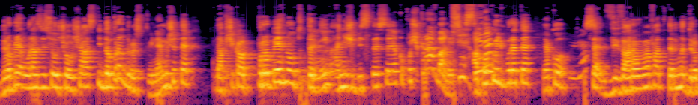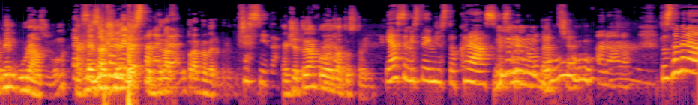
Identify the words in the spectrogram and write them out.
drobné úrazy jsou součástí dobrodružství. Nemůžete například proběhnout trním, aniž byste se jako poškrábali. Přesně A pokud budete jako No. se vyvarovat těmhle drobným úrazům, tak, Tak nezažijete obra- opravdové dobrodružství. Přesně tak. Takže to jako Ano. za to stojí. Já si myslím, že jsi to krásně shrnul, bratře. Ano, ano. To znamená,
